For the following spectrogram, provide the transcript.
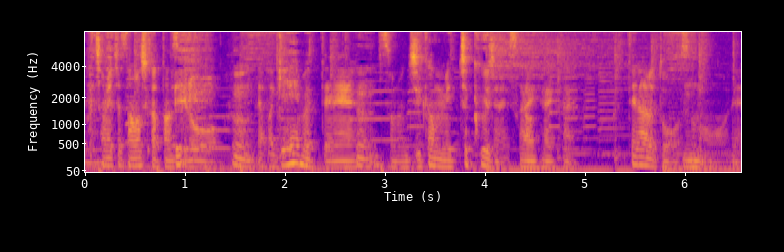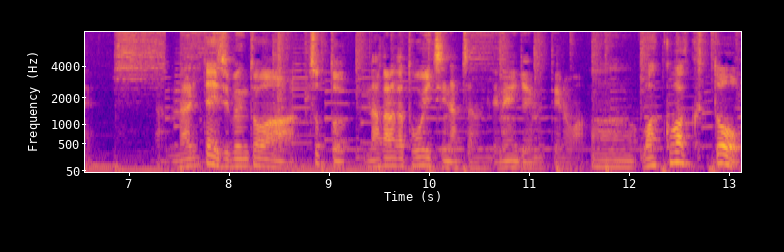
めちゃめちゃ楽しかったんですけどうん。やっぱゲームってね、うん。その時間めっちゃ食うじゃないですか、はいはいはい。ってなるとそのね、なりたい自分とはちょっとなかなか遠い位置になっちゃうんでねゲームっていうのは。ワクワクと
